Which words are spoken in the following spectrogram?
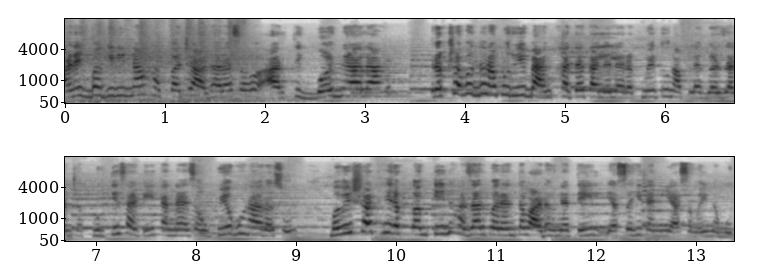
अनेक भगिनींना हक्काच्या आधारासह आर्थिक बळ मिळालं आहे. रक्षाबंधनापूर्वी बँक खात्यात आलेल्या रकमेतून आपल्या गरजांच्या पूर्तीसाठी त्यांना याचा उपयोग होणार असून भविष्यात ही रक्कम तीन हजार पर्यंत वाढवण्यात येईल असंही त्यांनी यासमयी नमूद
